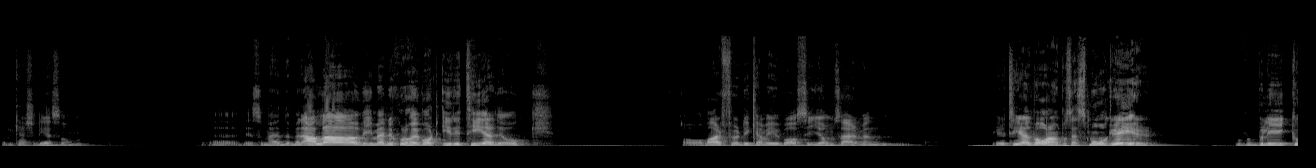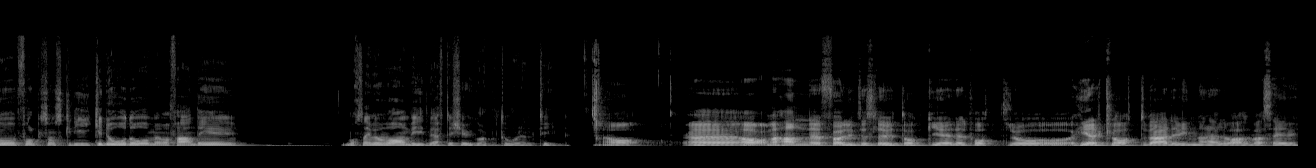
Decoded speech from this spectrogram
det är kanske är det som eh, det som händer. Men alla vi människor har ju varit irriterade och ja, varför? Det kan vi ju bara säga om så här, men irriterad var han på så här små grejer. Och publik och folk som skriker då och då, men vad fan det är måste han ju vara van vid efter 20 år på touren typ. Ja. Eh, ja, men han eh, föll ju till slut och eh, Del Potro helt klart värdevinnare eller vad, vad säger vi?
